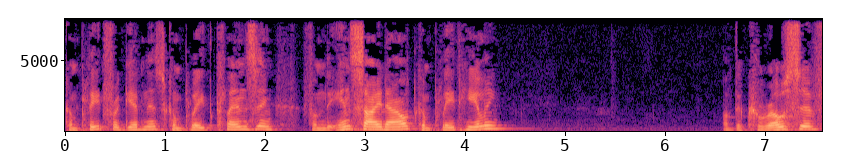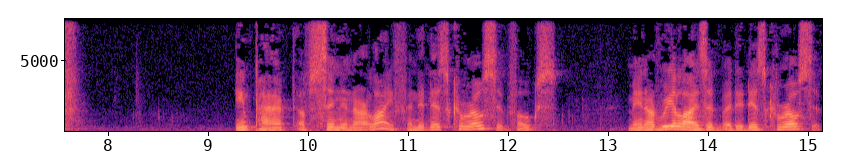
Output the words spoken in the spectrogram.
complete forgiveness, complete cleansing from the inside out, complete healing of the corrosive impact of sin in our life. And it is corrosive, folks. May not realize it, but it is corrosive.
